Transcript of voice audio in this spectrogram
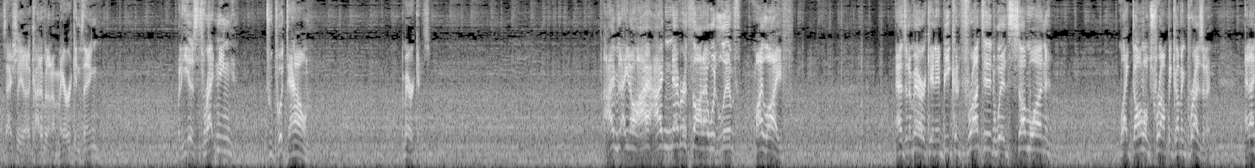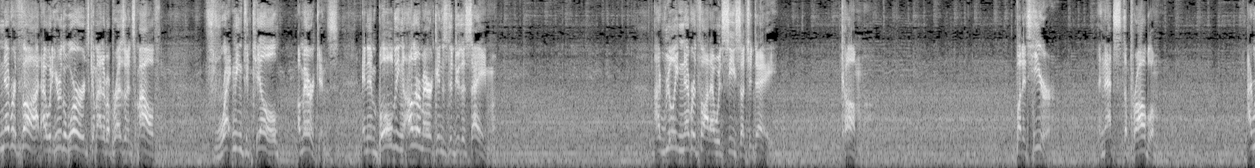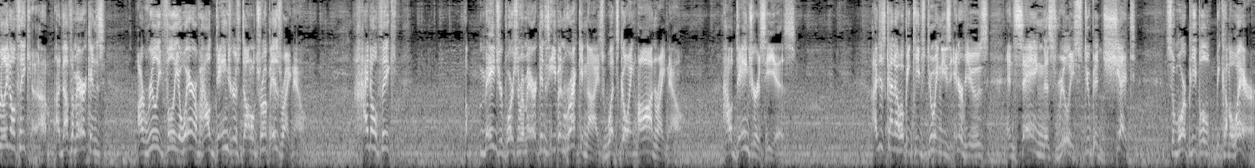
It's actually a kind of an American thing. But he is threatening to put down Americans. I've, you know, I, I never thought I would live my life as an American and be confronted with someone like Donald Trump becoming president. And I never thought I would hear the words come out of a president's mouth threatening to kill Americans and emboldening other Americans to do the same. I really never thought I would see such a day come. But it's here. And that's the problem. I really don't think uh, enough Americans are really fully aware of how dangerous Donald Trump is right now. I don't think a major portion of Americans even recognize what's going on right now, how dangerous he is. I just kind of hope he keeps doing these interviews and saying this really stupid shit so more people become aware.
